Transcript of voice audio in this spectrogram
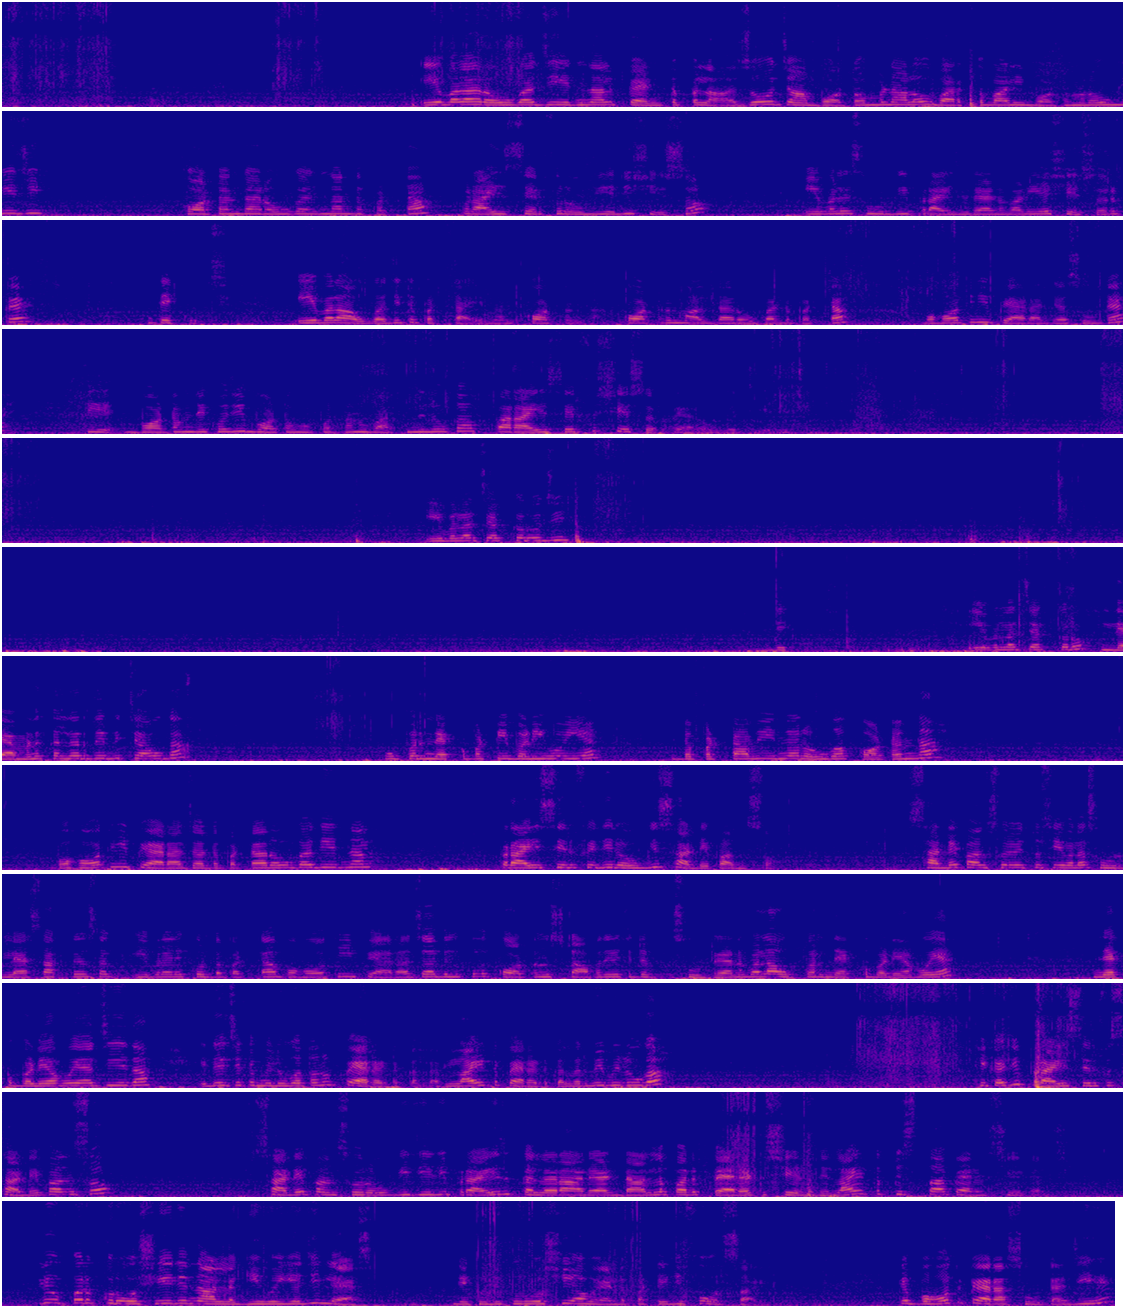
ਇਹ ਵਾਲਾ ਰਹੂਗਾ ਜੀ ਇਹਦੇ ਨਾਲ ਪੈਂਟ ਪਲਾਜ਼ੋ ਜਾਂ ਬਾਟਮ ਬਣਾ ਲਓ ਵਰਕ ਵਾਲੀ ਬਾਟਮ ਰਹੂਗੀ ਜੀ। ਕਾਟਨ ਦਾ ਰਹੂਗਾ ਇਹਦੇ ਨਾਲ ਦੁਪੱਟਾ ਪ੍ਰਾਈਸ ਸਿਰਫ ਰਹੂਗੀ ਇਹਦੀ 600 ਇਹ ਵਾਲੇ ਸੂਟ ਦੀ ਪ੍ਰਾਈਸ ਰਹਿਣ ਵਾਲੀ ਹੈ 600 ਰੁਪਏ। ਦੇਖੋ ਜੀ, ਇਹ ਵਾਲਾ ਆਊਗਾ ਜੀ ਦੁਪੱਟਾ ਇਹ ਨਾਲ ਕਾਟਨ ਦਾ। ਕਾਟਨ ਮਾਲ ਦਾ ਰਹੂਗਾ ਦੁਪੱਟਾ। ਬਹੁਤ ਹੀ ਪਿਆਰਾ ਜਿਹਾ ਸੂਟ ਹੈ। ਤੇ ਬਾਟਮ ਦੇਖੋ ਜੀ ਬਾਟਮ ਉੱਪਰ ਤੁਹਾਨੂੰ ਵਰਕ ਮਿਲੂਗਾ। ਪ੍ਰਾਈਸ ਸਿਰਫ 600 ਰੁਪਏ ਰਹੂਗਾ ਜੀ ਇਹਦੀ ਇਹ ਵਾਲਾ ਚੈੱਕ ਕਰੋ ਜੀ। ਦੇਖੋ, ਇਹ ਵਾਲਾ ਚੈੱਕ ਕਰੋ ਲੈਮਨ ਕਲਰ ਦੇ ਵਿੱਚ ਆਊਗਾ। ਉੱਪਰ ਨੈਕ ਪੱਟੀ ਬੜੀ ਹੋਈ ਹੈ। ਦੁਪੱਟਾ ਵੀ ਇਹਨਾਂ ਰਹੂਗਾ ਕਾਟਨ ਦਾ। ਬਹੁਤ ਹੀ ਪਿਆਰਾ ਜਿਹਾ ਦੁਪੱਟਾ ਰਹੂਗਾ ਜੀ ਇਹਦੇ ਨਾਲ। ਪ੍ਰਾਈਸ ਸਿਰਫ ਇਹਦੀ ਰਹੂਗੀ 550 550 ਵਿੱਚ ਤੁਸੀਂ ਇਹ ਵਾਲਾ ਸੂਟ ਲੈ ਸਕਦੇ ਹੋ। ਸਭ ਇਹ ਵਾਲਾ ਦੇਖੋ ਦੁਪੱਟਾ ਬਹੁਤ ਹੀ ਪਿਆਰਾ ਜਿਹਾ, ਬਿਲਕੁਲ ਕਾਟਨ ਸਟਾਫ ਦੇ ਵਿੱਚ ਡ- ਸੂਟ ਰਹਿਣ ਵਾਲਾ, ਉੱਪਰ ਨੈਕ ਬਣਿਆ ਹੋਇਆ। ਨੈਕ ਬਣਿਆ ਹੋਇਆ ਜੀ ਇਹਦਾ। ਇਹਦੇ ਚ ਇੱਕ ਮਿਲੂਗਾ ਤੁਹਾਨੂੰ parrot colour light parrot colour ਵੀ ਮਿਲੂਗਾ। ਠੀਕ ਹੈ ਜੀ ਪ੍ਰਾਈਸ ਸਿਰਫ 550 550 ਰਹੂਗੀ ਜੀ ਇਹਦੀ ਪ੍ਰਾਈਸ ਕਲਰ ਆ ਰਿਹਾ ਡਲ ਪਰ ਪੈਰਟ ਸ਼ੇਡ ਦੇ ਲਾਈਟ ਪਿਸਤਾ ਪੈਰਟ ਸ਼ੇਡ ਹੈ ਜੀ। ਇਹਦੇ ਉੱਪਰ ਕਰੋਸ਼ੀਏ ਦੇ ਨਾਲ ਲੱਗੀ ਹੋਈ ਹੈ ਜੀ ਲੈਸ। ਦੇਖੋ ਜੀ ਕਰੋਸ਼ੀਆ ਹੋਇਆ ਦੁਪੱਟੇ ਦੀ ਫੋਰ ਸਾਈਡ ਤੇ ਬਹੁਤ ਪਿਆਰਾ ਸੂਟ ਹੈ ਜੀ ਇਹ।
